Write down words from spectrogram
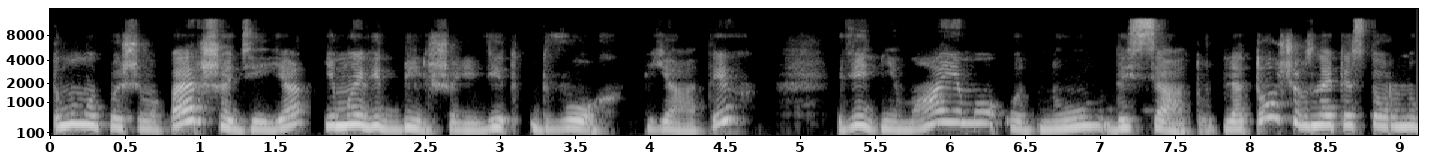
Тому ми пишемо перша дія, і ми від більшої, від 2 п'ятих, віднімаємо одну десяту для того, щоб знайти сторону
